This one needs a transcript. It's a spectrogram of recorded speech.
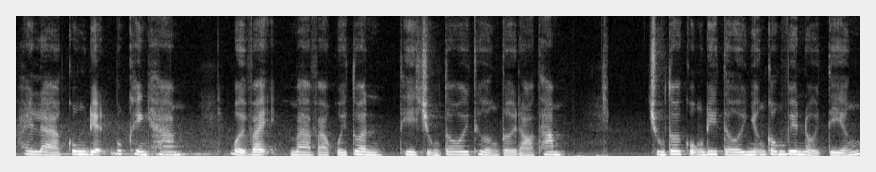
hay là cung điện Buckingham. Bởi vậy mà vào cuối tuần thì chúng tôi thường tới đó thăm. Chúng tôi cũng đi tới những công viên nổi tiếng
